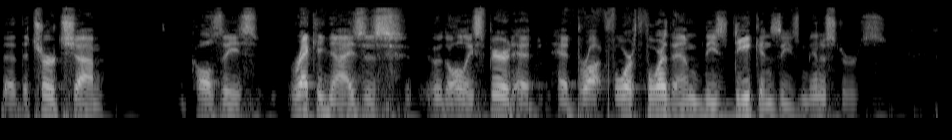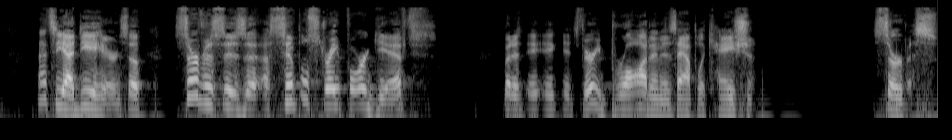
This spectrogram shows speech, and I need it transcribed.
the the church um, calls these recognizes who the Holy Spirit had had brought forth for them, these deacons, these ministers. That's the idea here. And so service is a, a simple, straightforward gift, but it, it, it's very broad in its application. Service.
